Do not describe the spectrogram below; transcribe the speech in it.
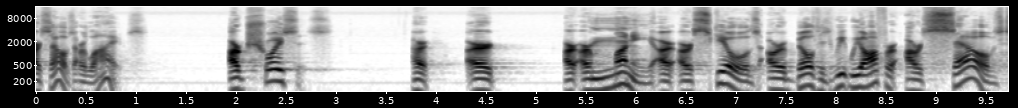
ourselves, our lives, our choices, our, our, our, our money, our, our skills, our abilities. We, we offer ourselves,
